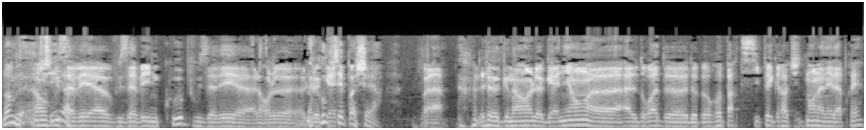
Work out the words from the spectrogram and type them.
Non mais Non, si, vous hein. avez vous avez une coupe, vous avez alors le la le coupe ga- c'est pas cher. Voilà, le non, le gagnant euh, a le droit de, de reparticiper gratuitement l'année d'après.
